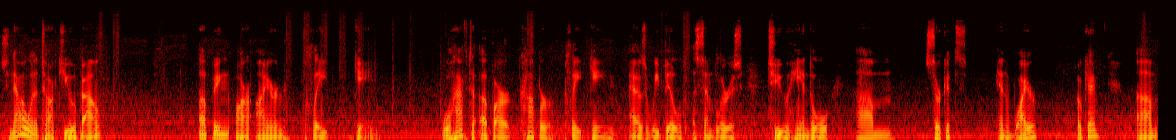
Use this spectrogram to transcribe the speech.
So now I want to talk to you about upping our iron plate game. We'll have to up our copper plate game as we build assemblers to handle um, circuits and wire. Okay? Um,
